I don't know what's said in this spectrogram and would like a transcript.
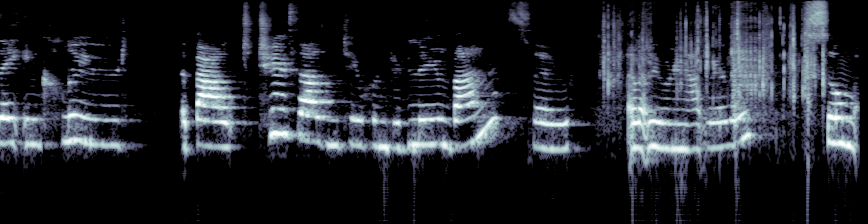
they include about 2,200 loom bands. So I won't be running out really. Some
